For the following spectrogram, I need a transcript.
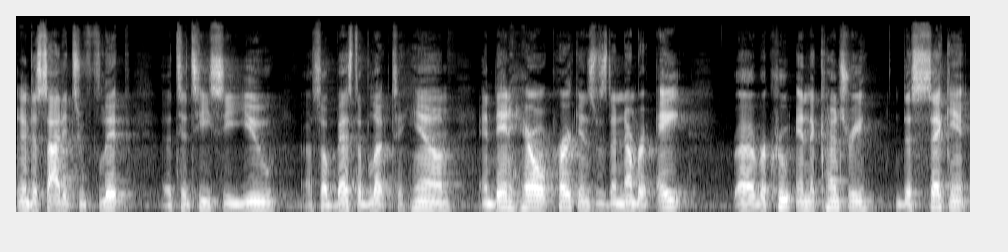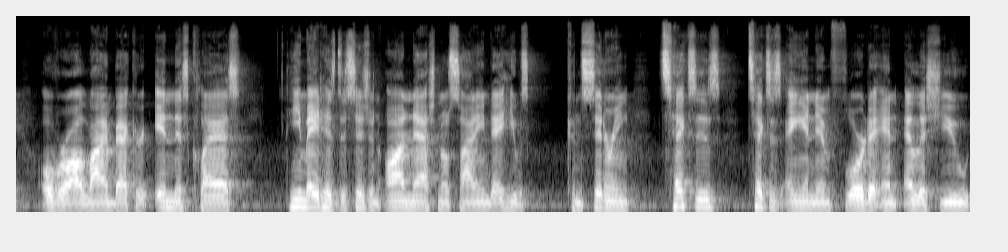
and decided to flip uh, to TCU. Uh, so best of luck to him. And then Harold Perkins was the number eight uh, recruit in the country, the second overall linebacker in this class. He made his decision on National Signing Day. He was considering Texas, Texas A&M, Florida, and LSU.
